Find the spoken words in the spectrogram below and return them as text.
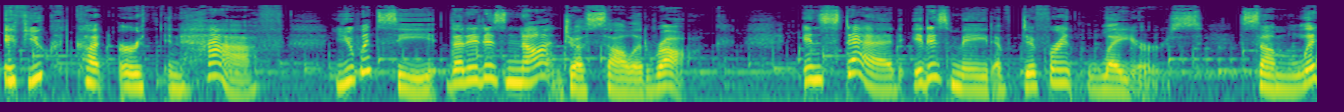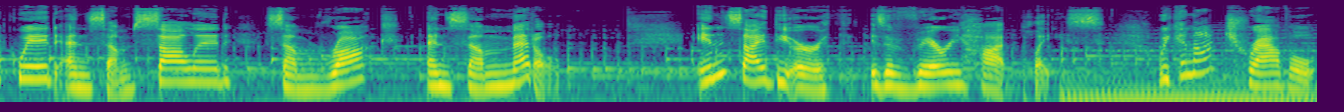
If you could cut Earth in half, you would see that it is not just solid rock. Instead, it is made of different layers some liquid and some solid, some rock and some metal. Inside the Earth is a very hot place. We cannot travel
